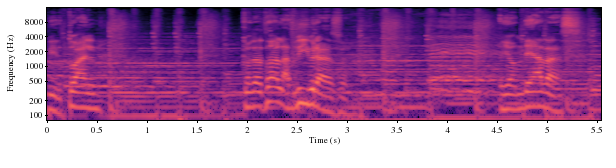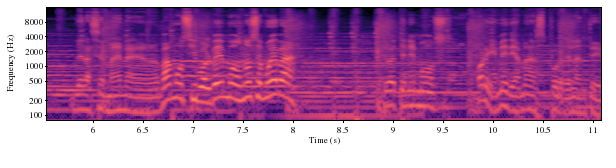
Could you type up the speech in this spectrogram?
virtual. Contra todas las vibras y ondeadas de la semana. Vamos y volvemos, no se mueva. Todavía tenemos hora y media más por delante.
